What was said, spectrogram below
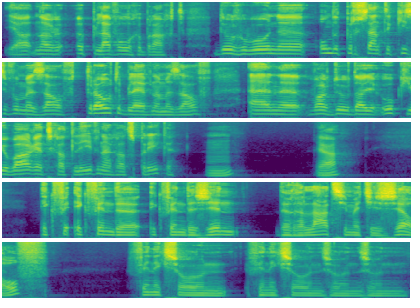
ja, naar up level gebracht. Door gewoon eh 100% te kiezen voor mezelf, trouw te blijven aan mezelf. En eh, waardoor dat je ook je waarheid gaat leven en gaat spreken. Mhm. Ja. Ik, ik, vind de, ik vind de zin, de relatie met jezelf, vind ik zo'n, vind ik zo'n, zo'n,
